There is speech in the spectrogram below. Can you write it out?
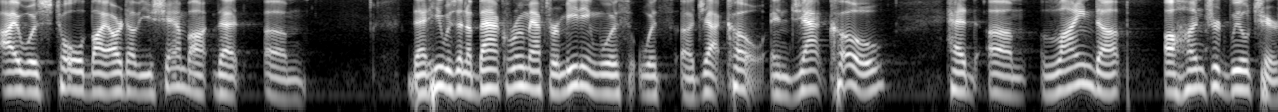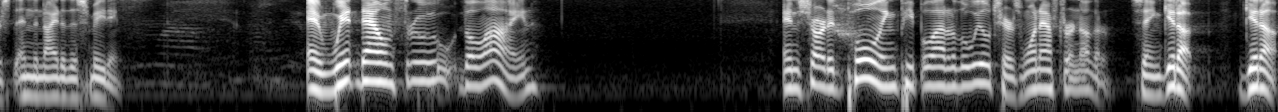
I was told by R.W. Schambach that um, that he was in a back room after a meeting with, with uh, Jack Coe. And Jack Coe had um, lined up a hundred wheelchairs in the night of this meeting and went down through the line and started pulling people out of the wheelchairs one after another, saying, Get up, get up,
